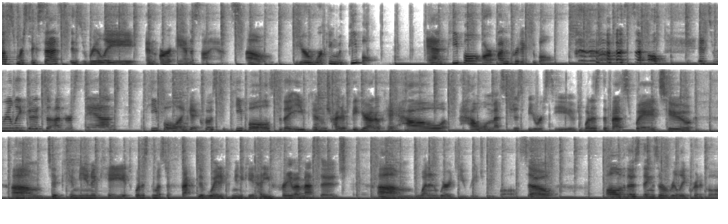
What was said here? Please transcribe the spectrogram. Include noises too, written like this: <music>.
customer success is really an art and a science. Um, you're working with people, and people are unpredictable. <laughs> so it's really good to understand people and get close to people so that you can try to figure out okay how how will messages be received? What is the best way to um, to communicate? What is the most effective way to communicate? How do you frame a message um, when and where do you reach people? So all of those things are really critical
